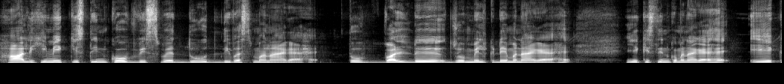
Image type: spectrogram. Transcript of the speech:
हाल ही में किस दिन को विश्व दूध दिवस मनाया गया है? तो वर्ल्ड जो मिल्क डे मनाया गया है, ये किस दिन को मनाया गया है? एक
